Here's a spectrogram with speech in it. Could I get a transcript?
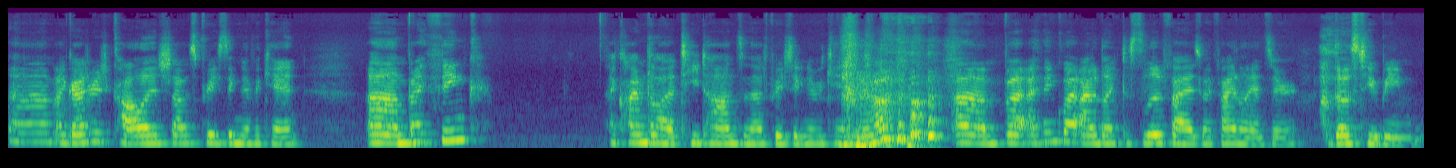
Um, I graduated college. That was pretty significant. Um, but I think I climbed a lot of Tetons, and that was pretty significant. Um, but I think what I would like to solidify as my final answer, those two being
